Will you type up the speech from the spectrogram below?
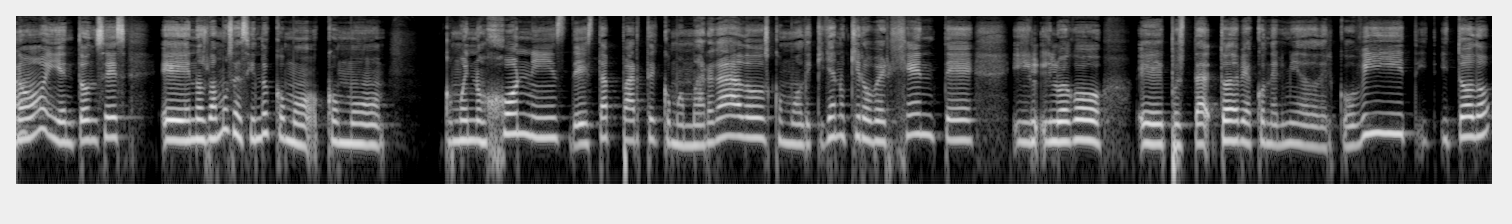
¿no? Y entonces eh, nos vamos haciendo como, como, como enojones de esta parte, como amargados, como de que ya no quiero ver gente y, y luego eh, pues todavía con el miedo del COVID y, todo,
